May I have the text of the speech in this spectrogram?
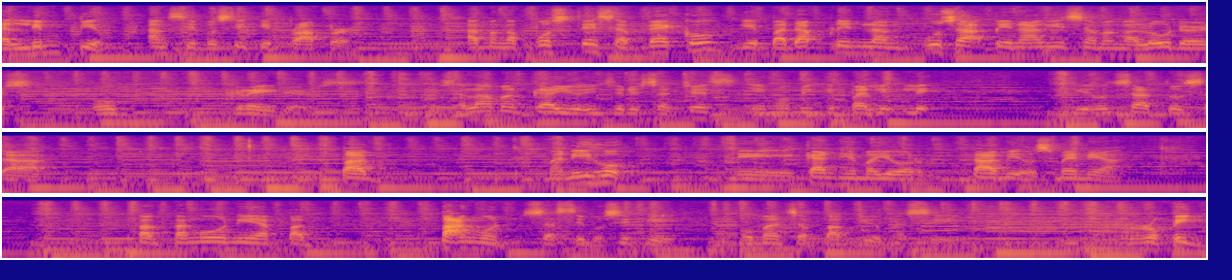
na limpyo ang Cebu City proper. Ang mga poste sa Beco gipadaplin lang usa pinagi sa mga loaders o graders. Salamat kayo Engineer Sanchez imo ming gipalikli giunsa to sa pag maniho ni kanhi Mayor Tami Osmeña pagpangu niya pagbangon sa Cebu City human sa bagyo nga si Roping.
